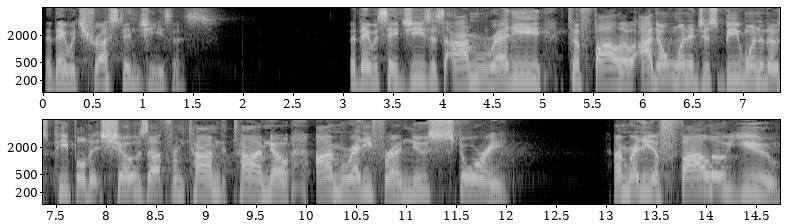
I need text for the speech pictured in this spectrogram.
that they would trust in Jesus that they would say, Jesus, I'm ready to follow. I don't want to just be one of those people that shows up from time to time. No, I'm ready for a new story. I'm ready to follow you.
